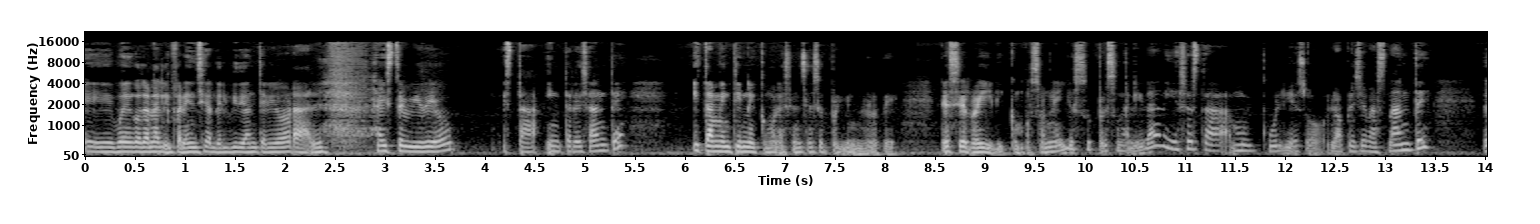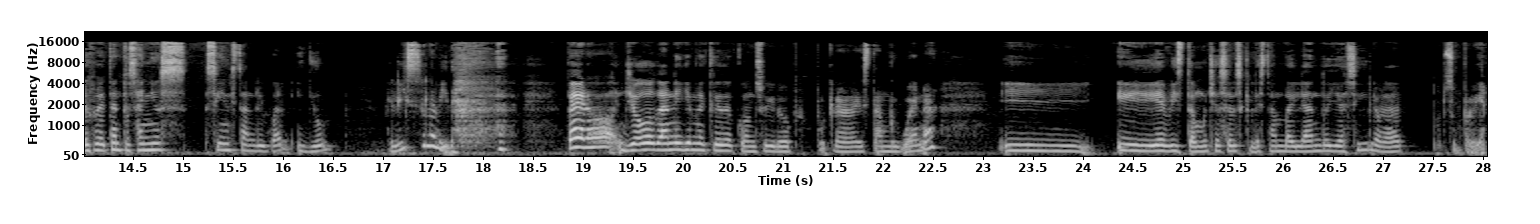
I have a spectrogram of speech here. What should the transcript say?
Eh, voy a encontrar la diferencia del video anterior al, a este video. Está interesante. Y también tiene como la esencia super junior de de hacer reír y como son ellos, su personalidad y eso está muy cool y eso lo aprecio bastante. Después de tantos años siguen estando igual y yo feliz de la vida. Pero yo, Dani, yo me quedo con su Up porque la verdad está muy buena y, y he visto muchas veces que le están bailando y así, la verdad, súper bien.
